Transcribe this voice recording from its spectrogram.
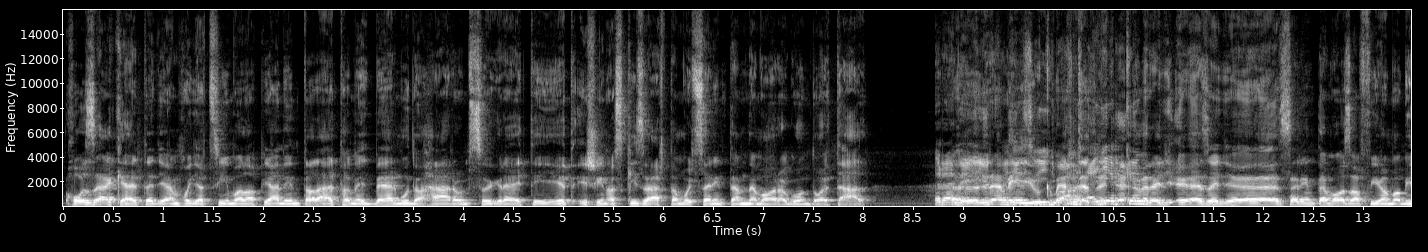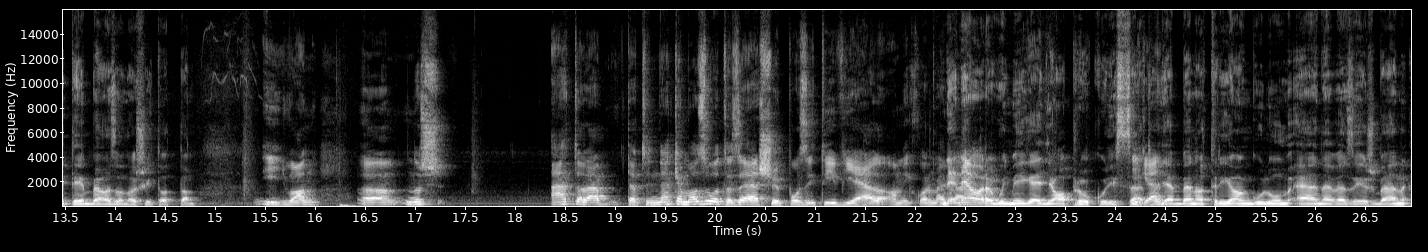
Hozzá kell tegyem, hogy a cím alapján én találtam egy Bermuda háromszög rejtéjét, és én azt kizártam, hogy szerintem nem arra gondoltál. Reméljük, Reméljük ez mert, ez, Egyébként... egy, mert egy, ez egy, szerintem az a film, amit én beazonosítottam. Így van. Nos, általában, tehát hogy nekem az volt az első pozitív jel, amikor meg. De ne arra, hogy még egy apró kulisszát, Igen? hogy ebben a triangulum elnevezésben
